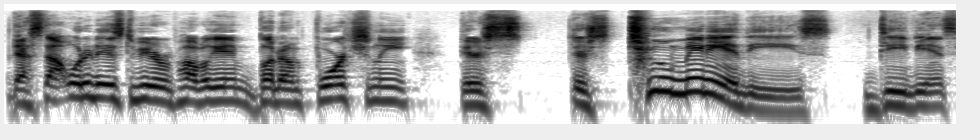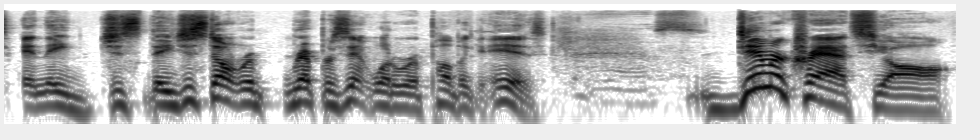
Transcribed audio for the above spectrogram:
that's not what it is to be a Republican, but unfortunately, there's there's too many of these deviants, and they just they just don't re- represent what a Republican is. Yes. Democrats, y'all,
